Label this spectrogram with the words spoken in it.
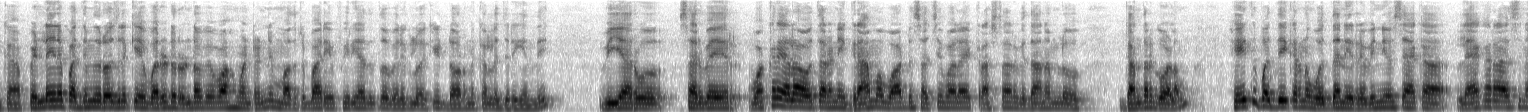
ఇక పెళ్ళైన పద్దెనిమిది రోజులకే వరుడు రెండో వివాహం అంటండి మొదటి భార్య ఫిర్యాదుతో వెలుగులోకి డోర్నకల్లో జరిగింది. విఆర్ఓ సర్వేయర్ ఒకరు ఎలా అవుతారని గ్రామ వార్డు సచివాలయ క్లస్టర్ విధానంలో గందరగోళం హేతుబద్ధీకరణ వద్దని రెవెన్యూ శాఖ లేఖ రాసిన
